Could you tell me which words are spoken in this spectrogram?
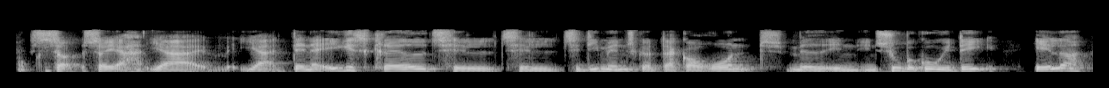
Okay. Så, så jeg, jeg, jeg, den er ikke skrevet til, til, til de mennesker, der går rundt med en, en super god idé, eller,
